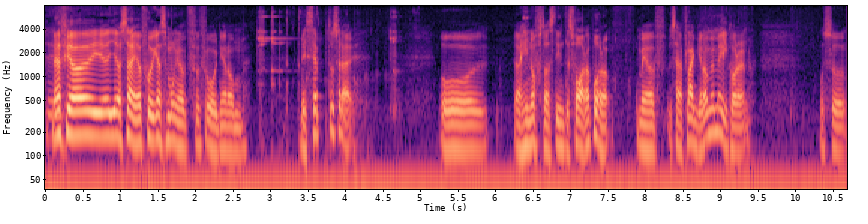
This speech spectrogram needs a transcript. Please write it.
Men för jag, jag, jag, så här, jag får ju ganska många förfrågningar om recept och sådär. Och jag hinner oftast inte svara på dem. Men jag så här, flaggar dem i mailkorgen. Och så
